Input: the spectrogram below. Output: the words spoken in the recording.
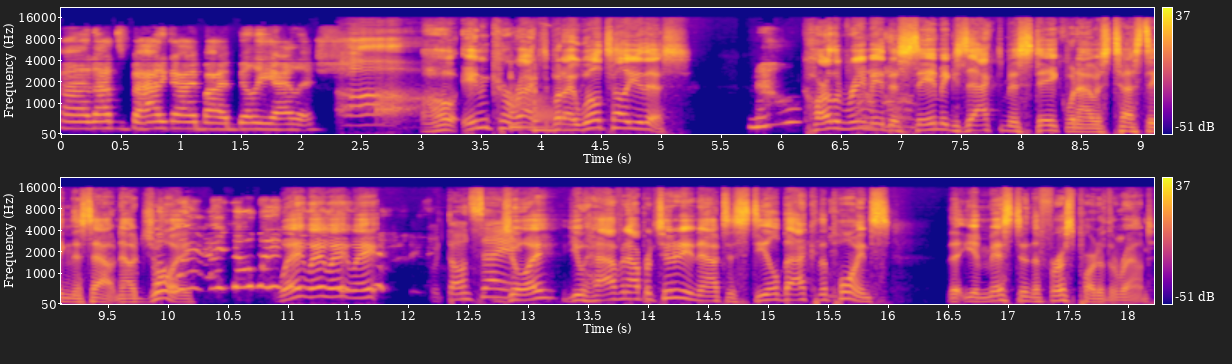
Uh, that's "Bad Guy" by Billie Eilish. Oh, incorrect. But I will tell you this No. Carla Marie made the same exact mistake when I was testing this out. Now, Oh, Joy, wait, I know what it wait, wait, wait, wait. Don't say it. Joy, you have an opportunity now to steal back the points that you missed in the first part of the round.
